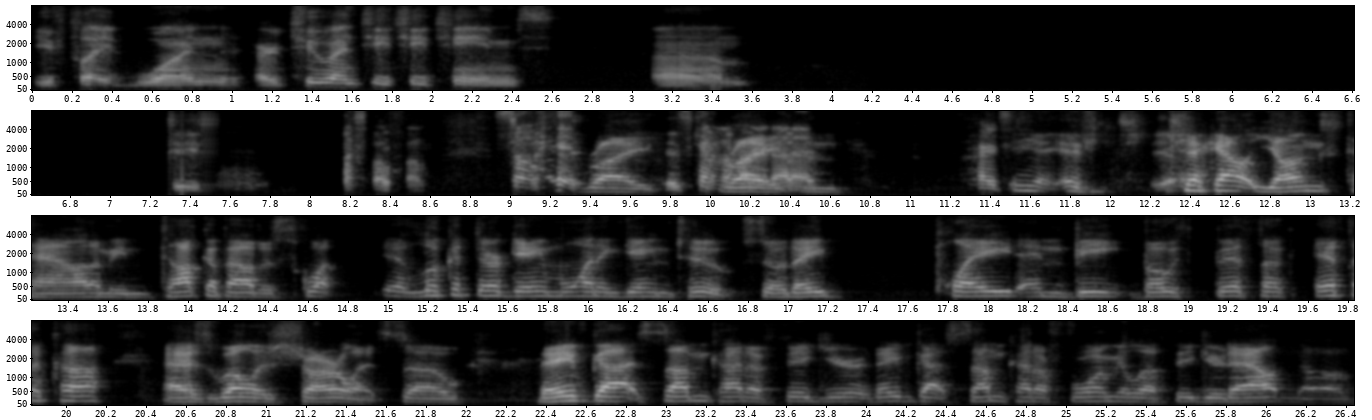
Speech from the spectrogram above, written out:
you've played one or two NTT teams. Um, so right, it's kind of right. Hard, and, hard to, yeah, if you yeah. check out Youngstown, I mean, talk about a squad. Look at their game one and game two. So they played and beat both Ithaca as well as Charlotte. So they've got some kind of figure they've got some kind of formula figured out of,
